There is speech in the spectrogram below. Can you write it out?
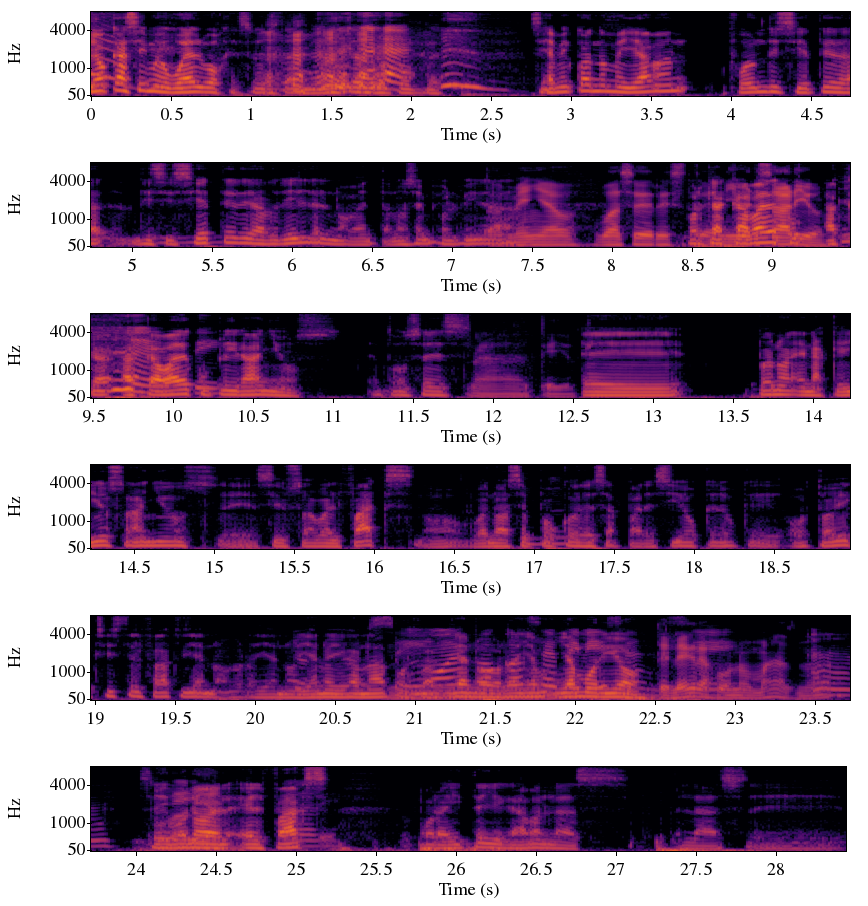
yo casi me vuelvo, Jesús, también, no te preocupes. Sí, a mí cuando me llaman fue un 17 de, 17 de abril del 90, no se me olvida. También ya va a ser este porque acaba de, aniversario. aca- acaba de Sí. cumplir años. Entonces, Ah, ok, ok. eh, bueno, en aquellos años eh, se usaba el fax, ¿no? Bueno, hace poco desapareció, creo que, o todavía existe el fax, ya no, ¿verdad? Ya no, ya no llega nada por Sí. Muy ya no, ¿verdad? Ya, ya murió. Telégrafo Sí. nomás, ¿no? Ah, Sí, Todavía. bueno, el, el fax, todavía. por ahí te llegaban las, las, eh,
